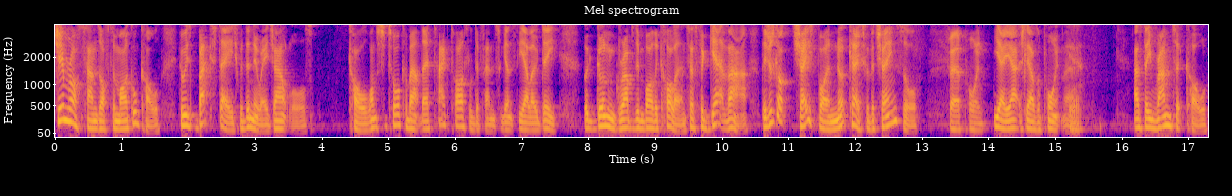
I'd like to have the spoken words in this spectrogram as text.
Jim Ross hands off to Michael Cole, who is backstage with the New Age Outlaws. Cole wants to talk about their tag title defense against the LOD, but Gunn grabs him by the collar and says, Forget that. They just got chased by a nutcase with a chainsaw. Fair point. Yeah, he actually has a point there. As they rant at Cole,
